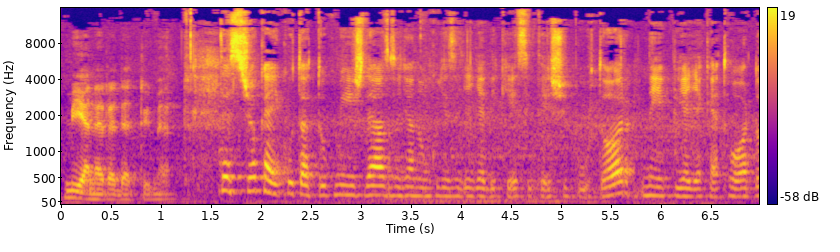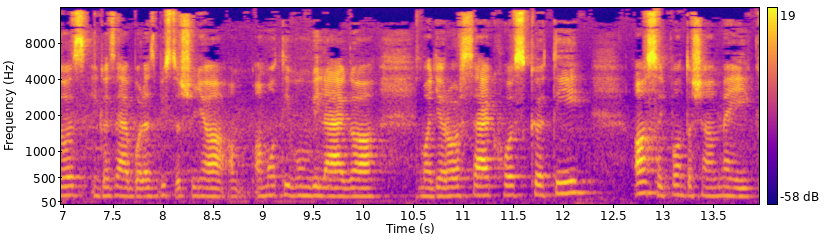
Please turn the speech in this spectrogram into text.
milyen eredetű, mert? Ezt sokáig kutattuk mi is, de az a gyanunk, hogy ez egy egyedi készítésű bútor, népi jegyeket hordoz. Igazából az biztos, hogy a, a, a motivumvilága Magyarországhoz köti, az, hogy pontosan melyik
